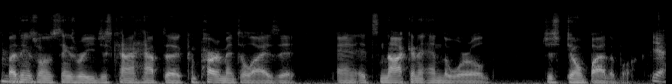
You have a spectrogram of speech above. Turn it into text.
But i think mm-hmm. it's one of those things where you just kind of have to compartmentalize it and it's not going to end the world. Just don't buy the book. Yeah.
